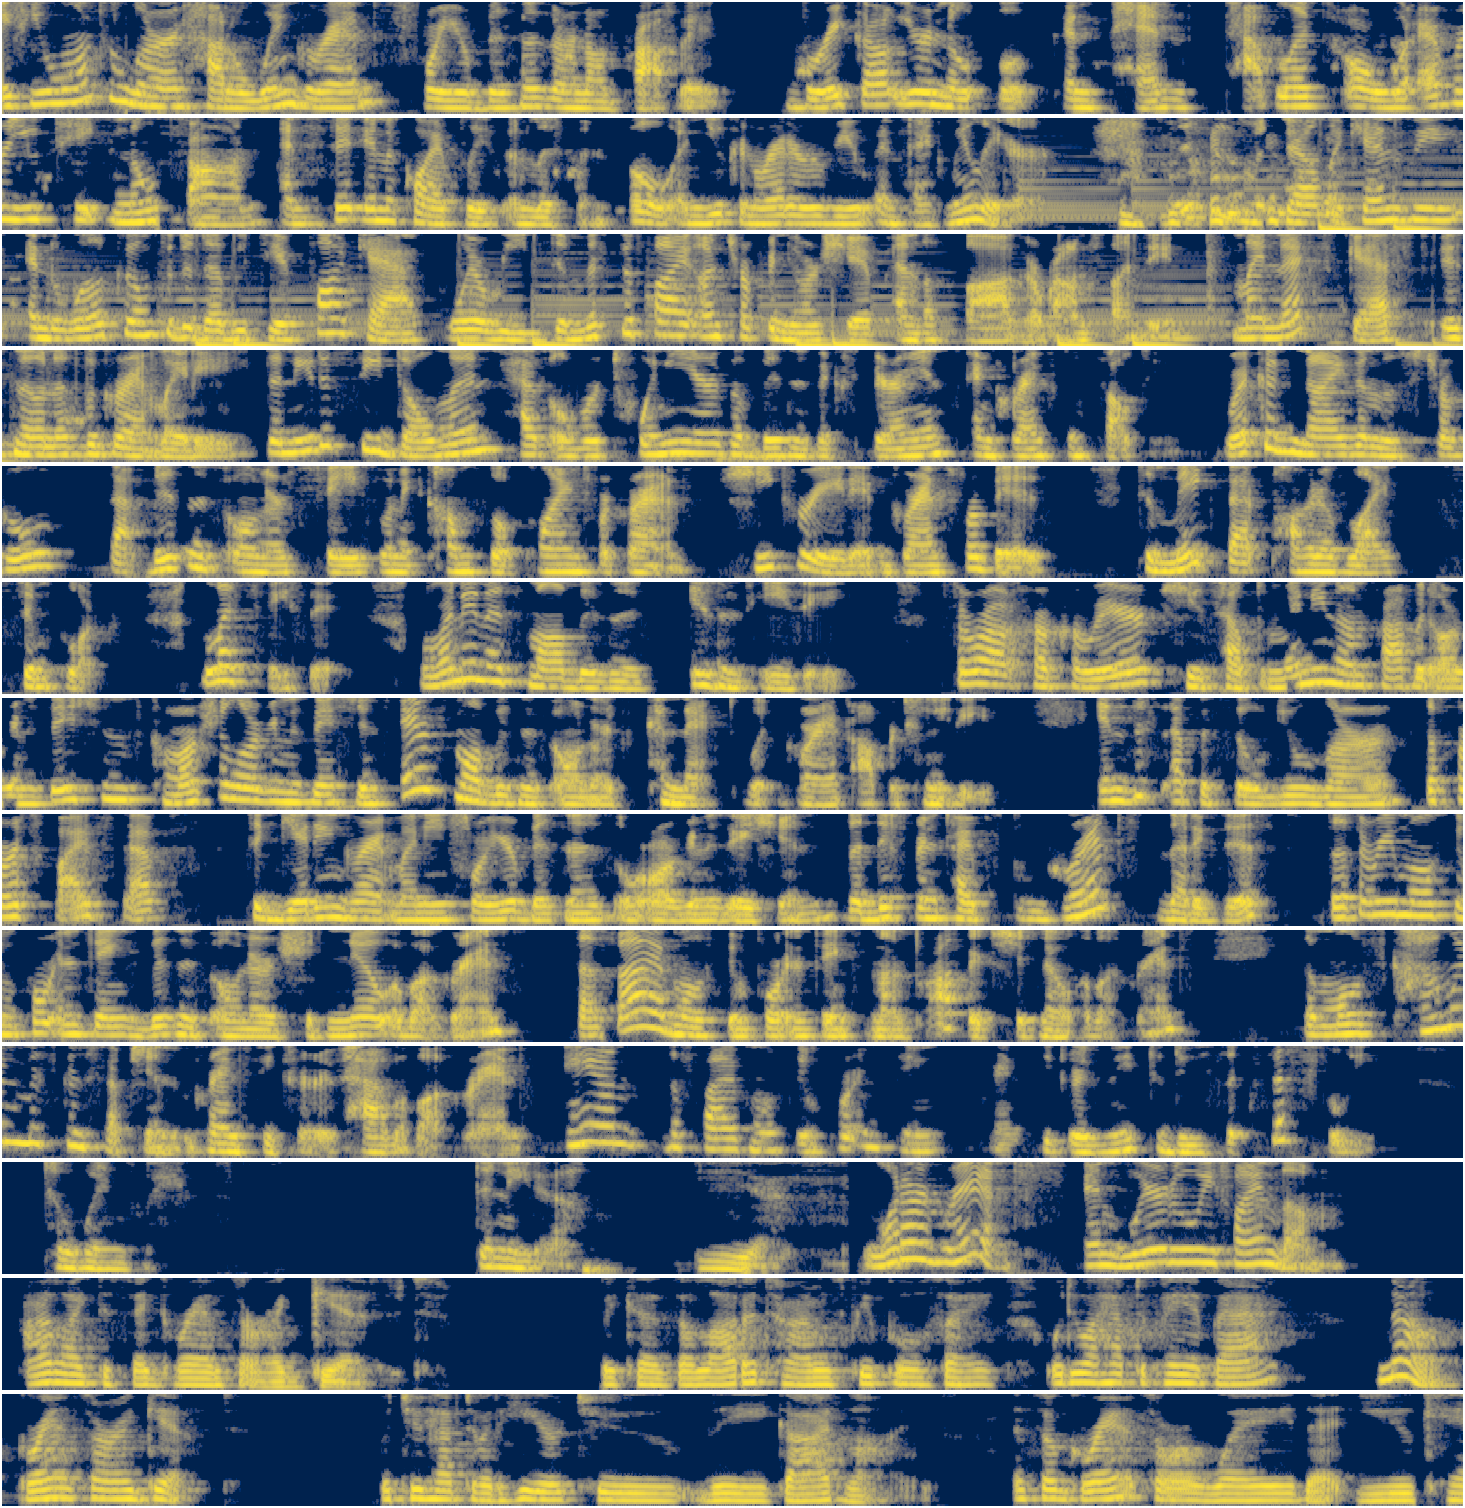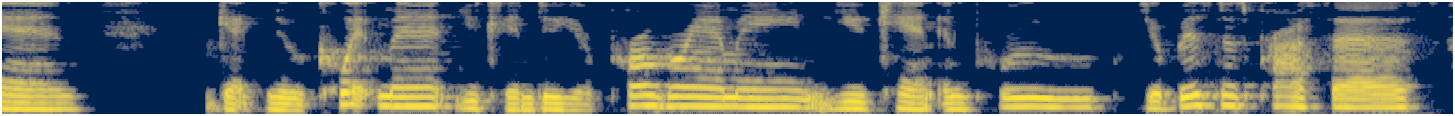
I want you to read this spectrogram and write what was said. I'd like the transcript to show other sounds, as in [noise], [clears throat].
If you want to learn how to win grants for your business or nonprofit, break out your notebook and pens, tablets, or whatever you take notes on and sit in a quiet place and listen. Oh, and you can write a review and thank me later. this is Michelle [laughs] McKenzie, and welcome to the WTF podcast, where we demystify entrepreneurship and the fog around funding. My next guest is known as the Grant Lady. Danita C. Dolman has over 20 years of business experience and grants consulting. Recognizing the struggle that business owners face when it comes to applying for grants, she created Grants for Biz to make that part of life simpler. Let's face it, running a small business isn't easy. Throughout her career, she's helped many nonprofit organizations, commercial organizations, and small business owners connect with grant opportunities. In this episode, you'll learn the first five steps to getting grant money for your business or organization, the different types of grants that exist, the three most important things business owners should know about grants, the five most important things nonprofits should know about grants, the most common misconceptions grant seekers have about grants, and the five most important things grant seekers need to do successfully to win grants. Danita. Yes. What are grants and where do we find them? I like to say grants are a gift because a lot of times people say, well, do I have to pay it back? No, grants are a gift, but you have to adhere to the guidelines. And so grants are a way that you can get new equipment, you can do your programming, you can improve your business process,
